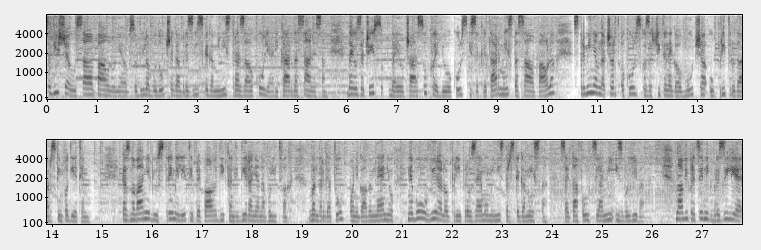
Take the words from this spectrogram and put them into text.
Sodišče v Sao Paulo je obsodilo bodočega brazilskega ministra za okolje Ricarda Salesa, da je, začesu, da je v času, ko je bil okoljski sekretar mesta Sao Paulo, spreminjal načrt okoljsko zaščitenega območja v pritrudarskim podjetjem. Kaznovan je bil s tremi leti prepovedi kandidiranja na volitvah, vendar ga to, po njegovem mnenju, ne bo oviralo pri prevzemu ministerskega mesta, saj ta funkcija ni izvoljiva. Novi predsednik Brazilije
